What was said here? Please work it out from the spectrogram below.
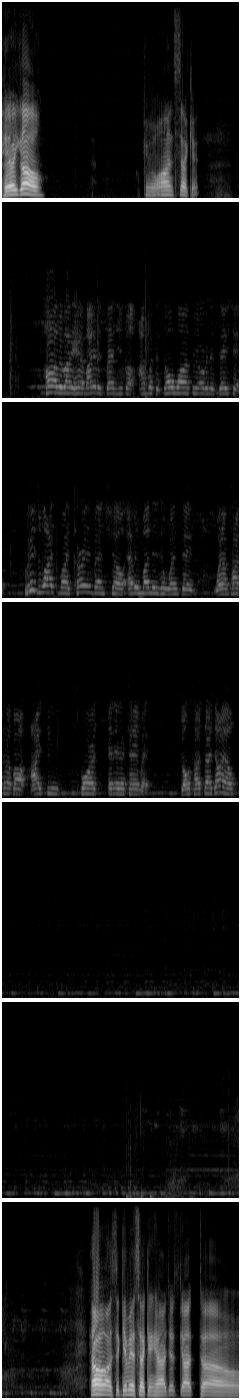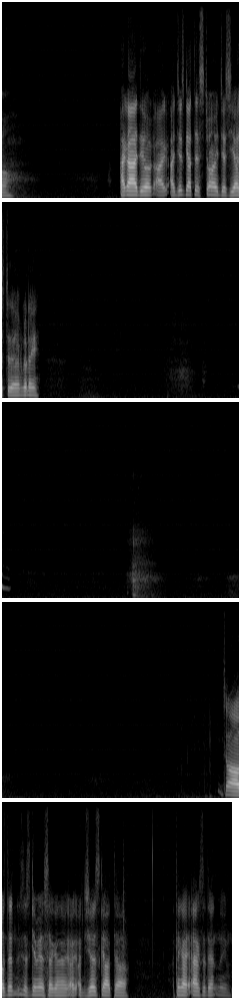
Here we go. Give me one second. Hello, everybody here. My name is Ben Yuko. I'm with the Zone 103 organization. Please watch my current event show every Mondays and Wednesdays when I'm talking about IT, sports, and entertainment. Don't touch that dial. Oh, I said, give me a second here. I just got. Uh, I gotta do. I I just got this story just yesterday. I'm gonna. So just give me a second. I I just got. Uh, I think I accidentally.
